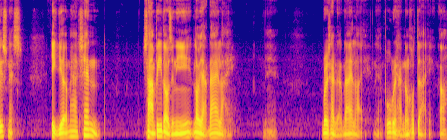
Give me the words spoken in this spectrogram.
business อีกเยอะมาก เช่น 3 ปีต่อจากนี้เราอยากได้อะไร บริษัทอยากได้อะไรนะผู้บริหารต้องเข้าใจเนาะ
